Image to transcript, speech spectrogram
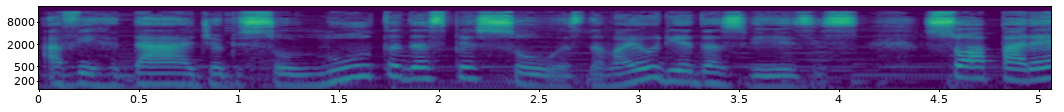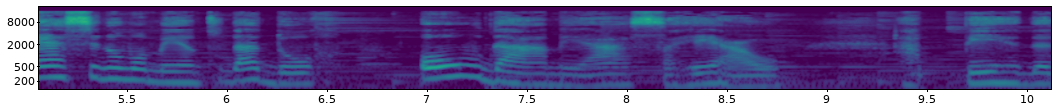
A verdade absoluta das pessoas, na maioria das vezes, só aparece no momento da dor ou da ameaça real, a perda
